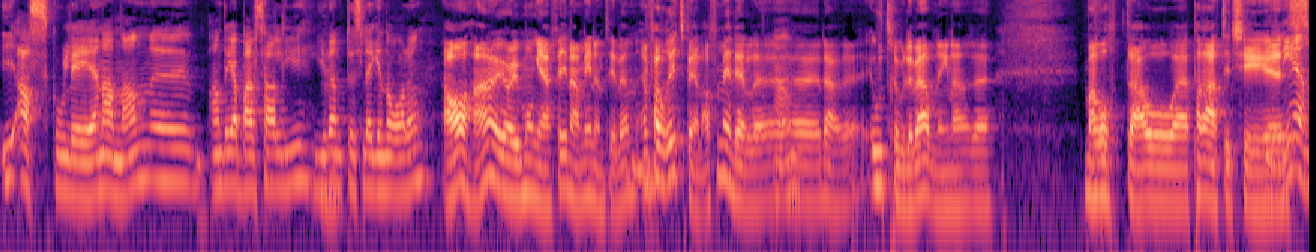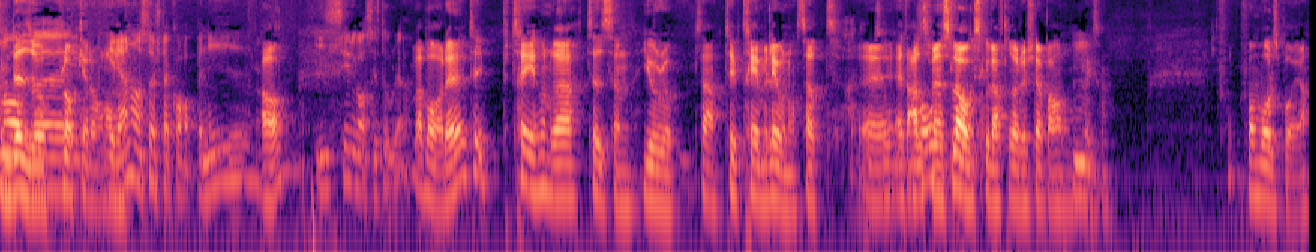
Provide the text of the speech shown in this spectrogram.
i Ascoli. En annan, eh, Andrea Barzagli, Juventus-legendaren. Ja, han har jag ju många fina minnen till. En, en favoritspelare för min del. eh, Där. Otrolig värvning när eh, Marotta och eh, Paratici eh, som duo eh, plockade honom. Är det en av de största kapen i, Ja, i Serie A's historia? vad var det? Typ 300 000 euro. Så här, typ 3 miljoner. Så att eh, ett allsvenskt lag skulle haft råd att köpa honom. Liksom. F- Från Wolfsburg, ja.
